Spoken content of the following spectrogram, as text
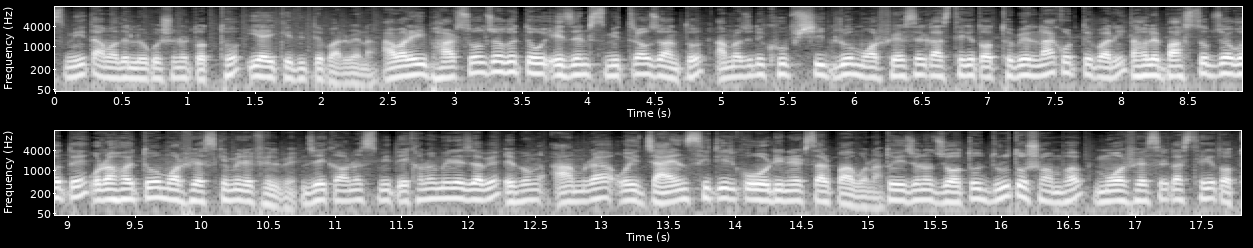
স্মিথ আমাদের লোকেশনের তথ্য ইআই কে দিতে পারবে না। আবার এই ভার্চুয়াল জগতেও এজেন্ট স্মিথরাও জানতো, আমরা যদি খুব শীঘ্র মরফিয়াসের কাছ থেকে তথ্য বের না করতে পারি, তাহলে বাস্তব জগতে ওরা হয়তো মরফিয়াসকে মেরে ফেলবে। যে কারণে স্মিথ এখানেও মেরে যাবে এবং আমরা ওই জায়ান্ট সিটির কোঅর্ডিনেটস আর পাবো না। তো এই জন্য যত দ্রুত সম্ভব মরফিয়াসের কাছ থেকে তথ্য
